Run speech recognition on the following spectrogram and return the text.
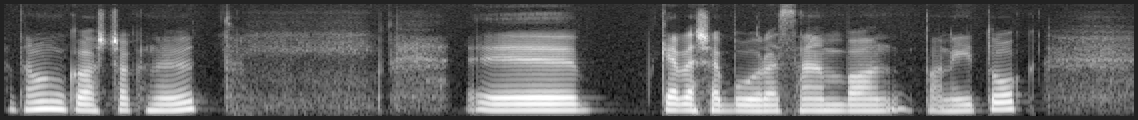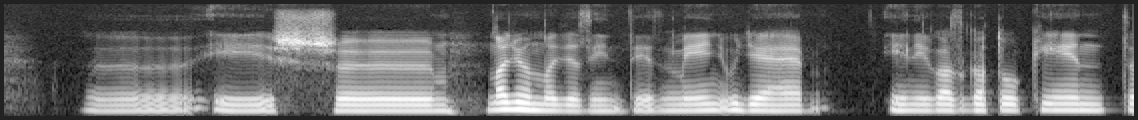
Hát a munka az csak nőtt. Kevesebb óraszámban tanítok, és nagyon nagy az intézmény. Ugye én igazgatóként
